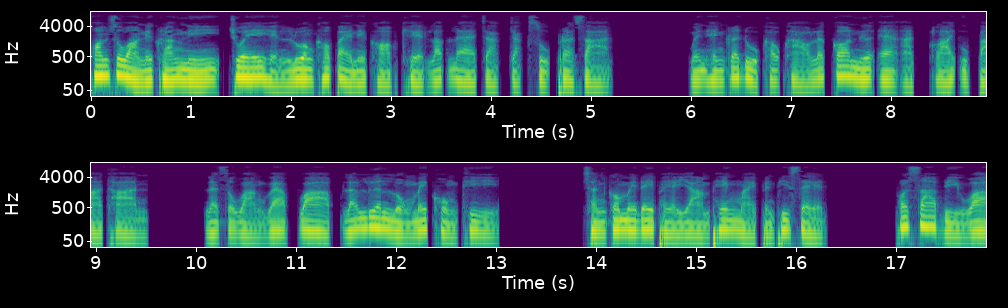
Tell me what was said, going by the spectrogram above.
ความสว่างในครั้งนี้ช่วยให้เห็นล่วงเข้าไปในขอบเขตลับแลจากจักสุประสาท เหมือนเห็นกระดูกขาวๆและก้อนเนื้อแออัดคล้ายอุปาทาน และสว่างแวบวาบแล้วเลื่อนลงไม่คงที่ ฉันก็ไม่ได้พยายามเพ่งใหม่เป็นพิเศษ เพราะทราบดีว่า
